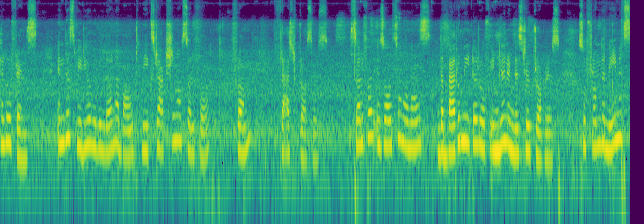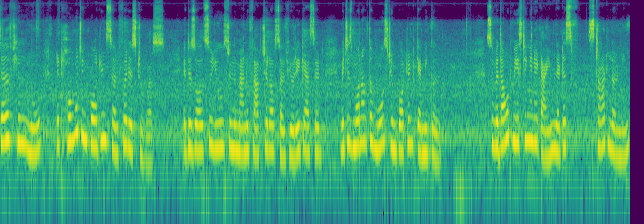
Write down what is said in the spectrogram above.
Hello friends, in this video we will learn about the extraction of sulfur from Frasch process. Sulfur is also known as the barometer of Indian industrial progress. So from the name itself you'll know that how much important sulfur is to us. It is also used in the manufacture of sulfuric acid which is one of the most important chemical. So without wasting any time let us start learning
